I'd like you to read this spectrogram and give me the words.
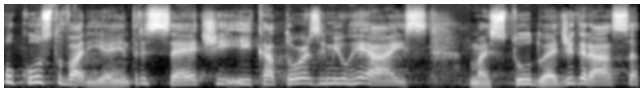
O custo varia entre 7 e 14 mil reais, mas tudo é de graça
